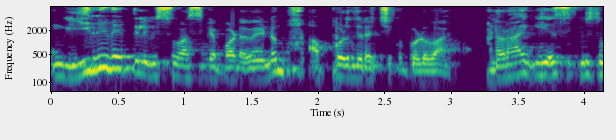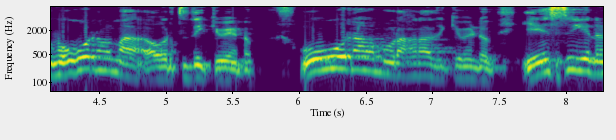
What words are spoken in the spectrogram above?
உங்க இருதயத்தில் விசுவாசிக்கப்பட வேண்டும். அப்பொழுது ரட்சிக்கப்படுவார் ஆண்டவராகிய இயேசு கிறிஸ்து ஒவ்வொரு நாளும் அவர் துதிக்க வேண்டும். ஒவ்வொரு நாளும் அவர் ஆராதிக்க வேண்டும். இயேசு என்ற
